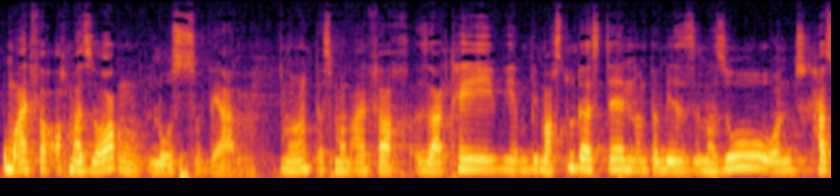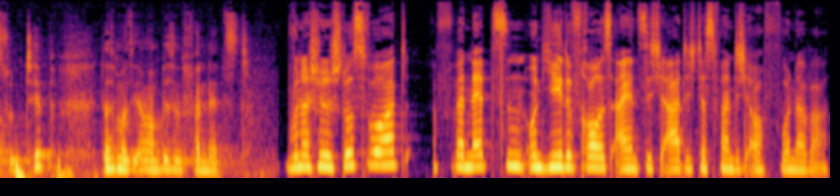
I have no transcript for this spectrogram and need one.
um einfach auch mal sorgenlos zu werden. Ne? Dass man einfach sagt, hey, wie, wie machst du das denn? Und bei mir ist es immer so und hast du einen Tipp, dass man sich einfach ein bisschen vernetzt. Wunderschönes Schlusswort, vernetzen und jede Frau ist einzigartig. Das fand ich auch wunderbar.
